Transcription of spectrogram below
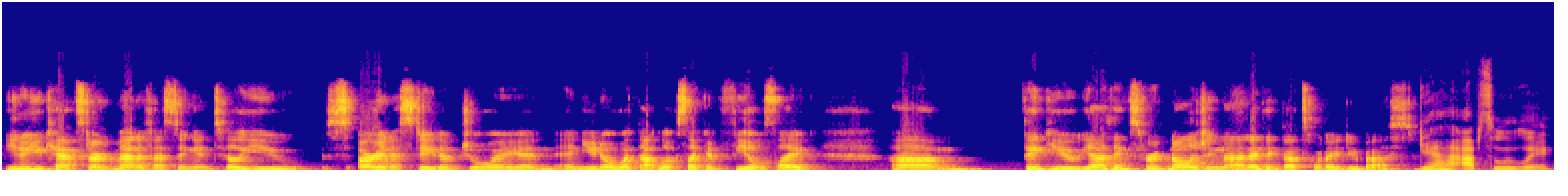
you know you can't start manifesting until you are in a state of joy and and you know what that looks like and feels like. Um, thank you. Yeah thanks for acknowledging that. I think that's what i do best. Yeah absolutely.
